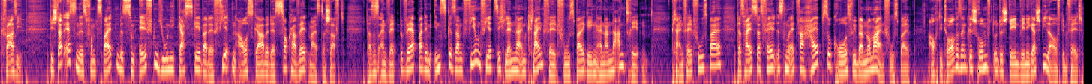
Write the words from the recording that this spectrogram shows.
quasi. Die Stadt Essen ist vom 2. bis zum 11. Juni Gastgeber der vierten Ausgabe der Soccer-Weltmeisterschaft. Das ist ein Wettbewerb, bei dem insgesamt 44 Länder im Kleinfeldfußball gegeneinander antreten. Kleinfeldfußball, das heißt, das Feld ist nur etwa halb so groß wie beim normalen Fußball. Auch die Tore sind geschrumpft und es stehen weniger Spieler auf dem Feld.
